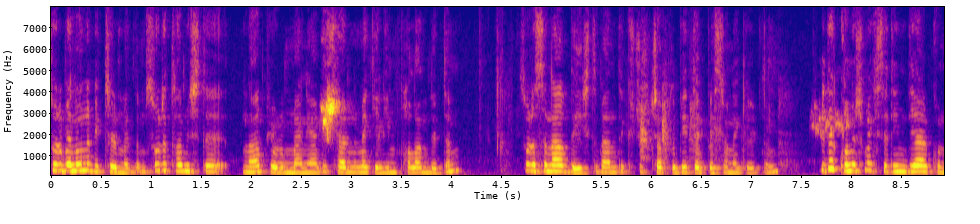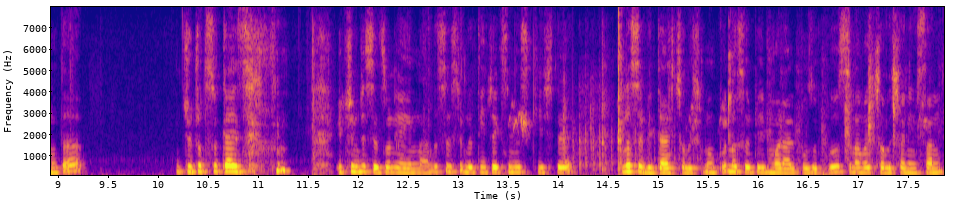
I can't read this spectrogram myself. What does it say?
Sonra ben onu bitirmedim. Sonra tam işte ne yapıyorum ben ya bir kendime geleyim falan dedim. Sonra sınav değişti. Ben de küçük çaplı bir depresyona girdim. Bir de konuşmak istediğim diğer konuda Jujutsu Kaisen'in 3. sezonu yayınlandı. Siz şimdi diyeceksiniz ki işte nasıl bir ders çalışma bu, nasıl bir moral bozukluğu, sınava çalışan insan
